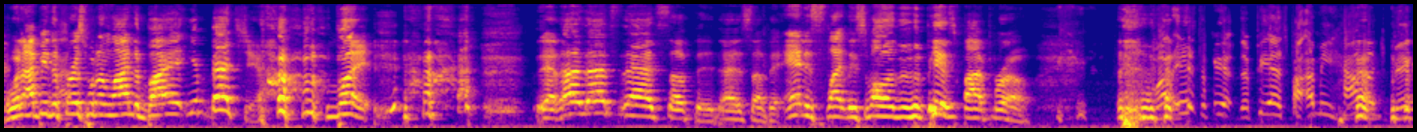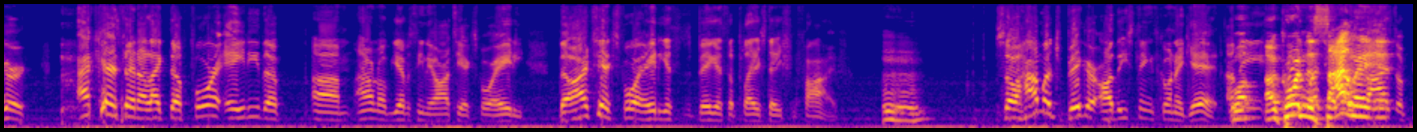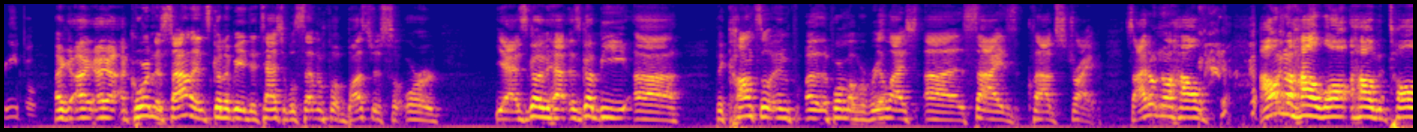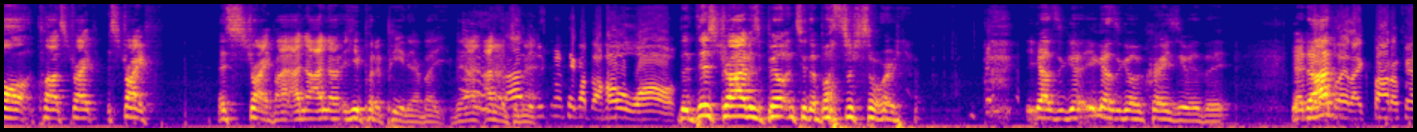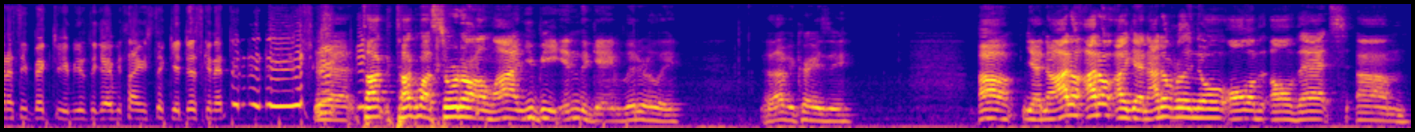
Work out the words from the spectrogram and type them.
Would I be the first one in line to buy it? You betcha. but yeah, that, that's that's something. That is something, and it's slightly smaller than the PS5 Pro. what is the the PS5? I mean, how much bigger? I can't say that. Like the 480, the um, I don't know if you ever seen the RTX 480. The RTX 480 is as big as the PlayStation 5. hmm So how much bigger are these things going to get? I Well, mean, according to Silent, size of people. I, I, according to Silent, it's going to be a detachable seven foot buster, so, or yeah, it's going to have it's going to be uh, the console in uh, the form of a real life uh, size cloud stripe. So I don't know how I don't know how long how tall cloud stripe stripe. It's Strife. I, I know I know he put a P there, but I, I know what you meant. It's to take up the whole wall. The disk drive is built into the Buster Sword. you guys are good. You guys are going crazy with it. Yeah, no, I I, play like Final Fantasy Victory music every time you stick your disc in it. Yeah, talk talk about Sword Art Online. You'd be in the game literally. Yeah, that'd be crazy. Um, yeah, no, I don't. I don't. Again, I don't really know all of all of that. Um,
